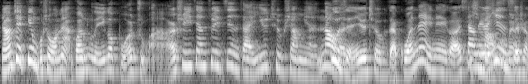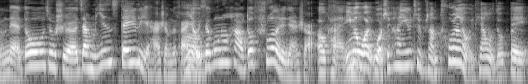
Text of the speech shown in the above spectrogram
然后这并不是我们俩关注的一个博主啊，而是一件最近在 YouTube 上面闹的。不仅 YouTube 在国内那个像那个 Ins 什么的，也都就是叫什么 Ins Daily 还是什么的，反正有一嗯些公众号都说了这件事儿。OK，因为我我是看 YouTube 上，突然有一天我就被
